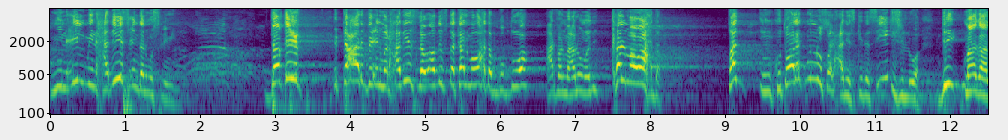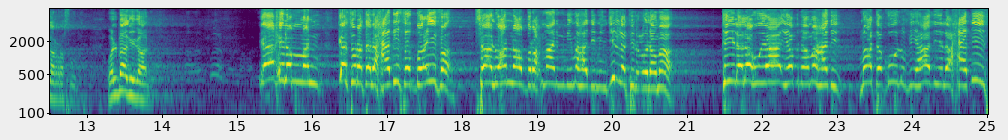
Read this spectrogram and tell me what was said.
من علم الحديث عند المسلمين. دقيق. انت عارف علم الحديث؟ لو أضفت كلمة واحدة بقبضوها. عارف المعلومة دي؟ كلمة واحدة. قد إن كتولك من نص الحديث كده. سيتي شلوها دي ما قال الرسول. والباقي قالوا. يا أخي لما كثرت الأحاديث الضعيفة سألوا عن عبد الرحمن بن مهدي من جلة العلماء. قيل له يا, يا ابن مهدي ما تقول في هذه الأحاديث؟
